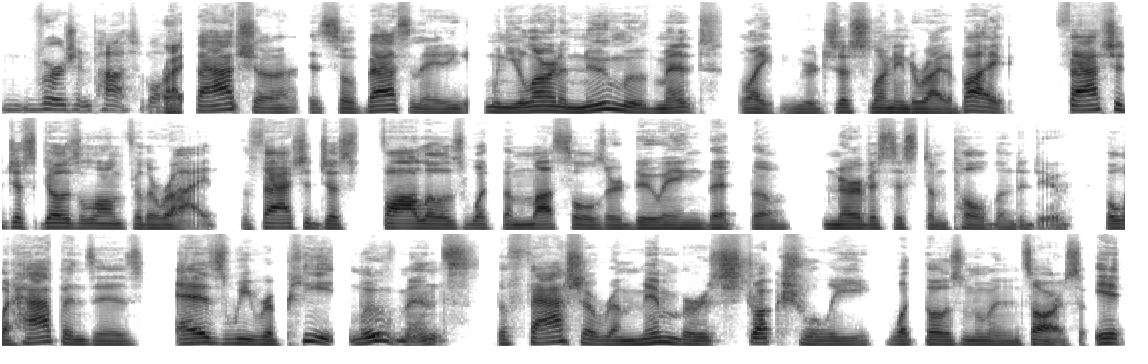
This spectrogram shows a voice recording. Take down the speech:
version possible? Right. Fascia is so fascinating. When you learn a new movement, like you're just learning to ride a bike, fascia just goes along for the ride. The fascia just follows what the muscles are doing that the nervous system told them to do. But what happens is, as we repeat movements, the fascia remembers structurally what those movements are. So it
